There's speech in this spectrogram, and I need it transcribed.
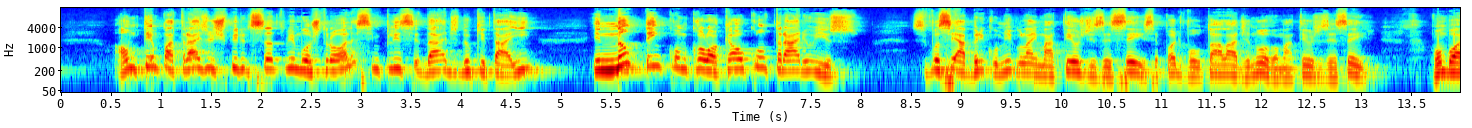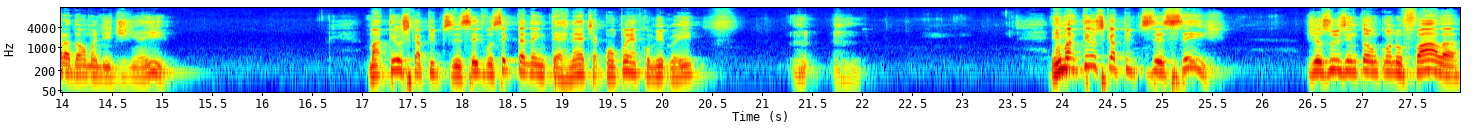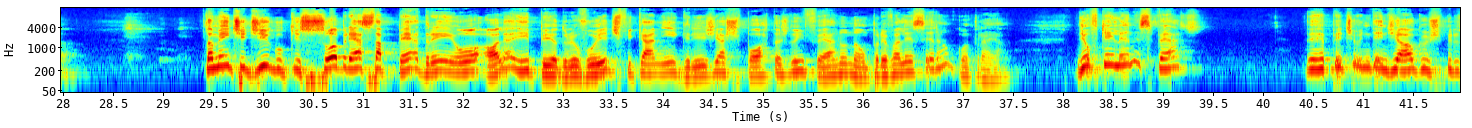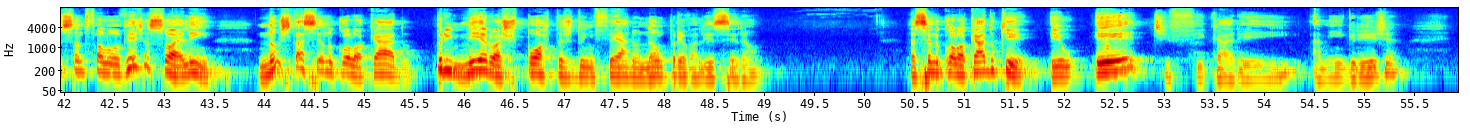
há um tempo atrás o Espírito Santo me mostrou: olha a simplicidade do que está aí, e não tem como colocar o contrário isso. Se você abrir comigo lá em Mateus 16, você pode voltar lá de novo a Mateus 16? Vamos embora dar uma lidinha aí. Mateus capítulo 16, você que está na internet, acompanha comigo aí. Em Mateus capítulo 16, Jesus então, quando fala, também te digo que sobre essa pedra, hein, olha aí, Pedro, eu vou edificar a minha igreja e as portas do inferno não prevalecerão contra ela. E eu fiquei lendo esse verso. De repente eu entendi algo que o Espírito Santo falou. Veja só, Elinho, não está sendo colocado primeiro as portas do inferno não prevalecerão. Está sendo colocado o quê? Eu edificarei a minha igreja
